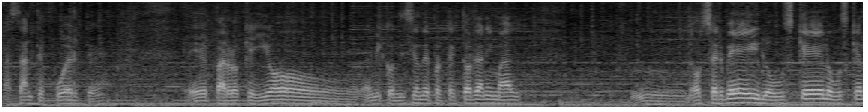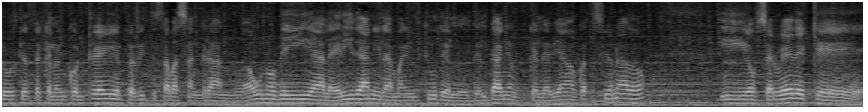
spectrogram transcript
bastante fuerte. para lo que yo, en mi condición de protector de animal, observé y lo busqué, lo busqué, lo busqué hasta que lo encontré y el perrito estaba sangrando. Aún no veía la herida ni la magnitud del, daño que le habían ocasionado y observé de que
